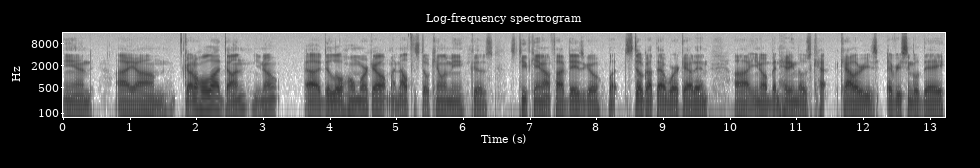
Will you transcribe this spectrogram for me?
and I um, got a whole lot done. You know, uh, did a little home workout. My mouth is still killing me because teeth came out five days ago, but still got that workout in. Uh, you know, been hitting those ca- calories every single day.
